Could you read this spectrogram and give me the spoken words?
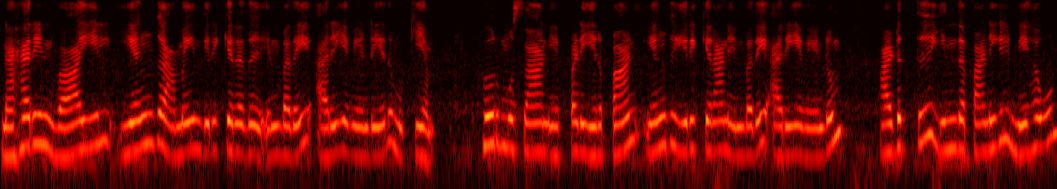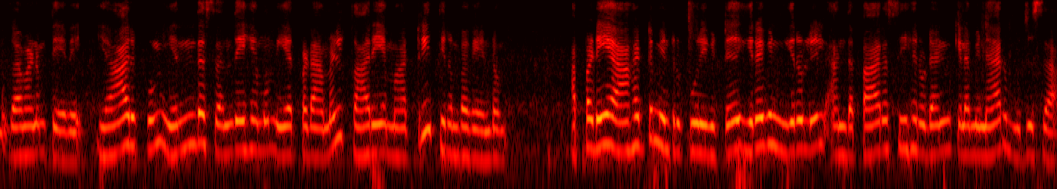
நகரின் வாயில் எங்கு அமைந்திருக்கிறது என்பதை அறிய வேண்டியது முக்கியம். ஹுர்முசான் எப்படி இருப்பான் எங்கு இருக்கிறான் என்பதை அறிய வேண்டும். அடுத்து இந்த பணியில் மிகவும் கவனம் தேவை. யாருக்கும் எந்த சந்தேகமும் ஏற்படாமல் காரியமாற்றி திரும்ப வேண்டும். அப்படியே ஆகட்டும் என்று கூறிவிட்டு இரவின் இருளில் அந்த பாரசீகருடன் கிளம்பினார் முஜுசா.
